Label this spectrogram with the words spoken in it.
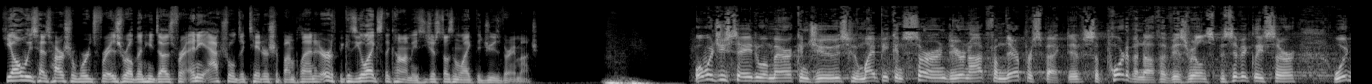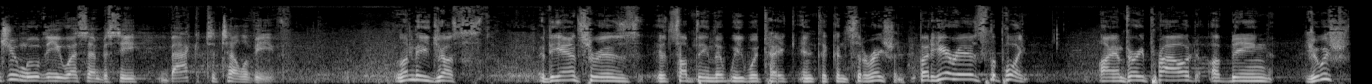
He always has harsher words for Israel than he does for any actual dictatorship on planet Earth because he likes the commies. He just doesn't like the Jews very much. What would you say to American Jews who might be concerned you're not, from their perspective, supportive enough of Israel? And specifically, sir, would you move the U.S. Embassy back to Tel Aviv? Let me just. The answer is it's something that we would take into consideration. But here is the point. I am very proud of being Jewish.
